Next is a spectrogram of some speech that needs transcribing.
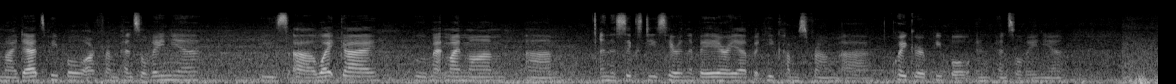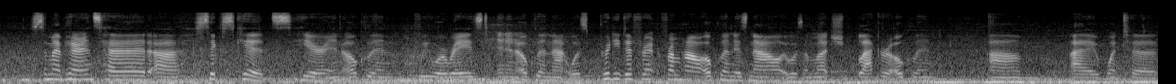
My dad's people are from Pennsylvania. He's a white guy who met my mom um, in the 60s here in the Bay Area, but he comes from uh, Quaker people in Pennsylvania. So my parents had uh, six kids here in Oakland. We were raised in an Oakland that was pretty different from how Oakland is now. It was a much blacker Oakland. Um, I went to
